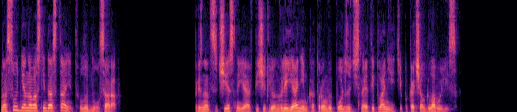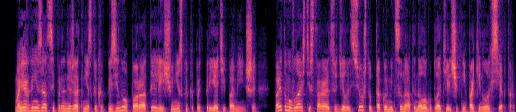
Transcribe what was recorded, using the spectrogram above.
На судне она вас не достанет, улыбнулся араб. Признаться честно, я впечатлен влиянием, которым вы пользуетесь на этой планете, покачал головой Лис. Моей организации принадлежат несколько казино, пара отелей и еще несколько предприятий поменьше. Поэтому власти стараются делать все, чтобы такой меценат и налогоплательщик не покинул их сектор,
